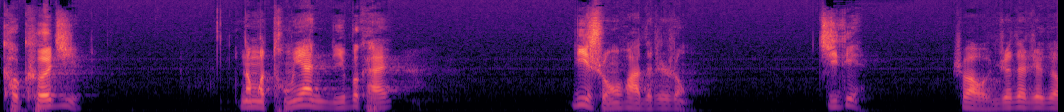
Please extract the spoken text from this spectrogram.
靠科技，那么同样离不开历史文化的这种积淀，是吧？我们觉得这个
